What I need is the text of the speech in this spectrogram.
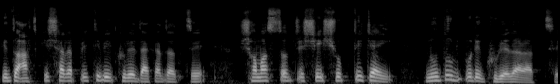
কিন্তু আজকে সারা পৃথিবী ঘুরে দেখা যাচ্ছে, সমাজতন্ত্রের সেই শক্তিটাই নতুন করে ঘুরে দাঁড়াচ্ছে,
